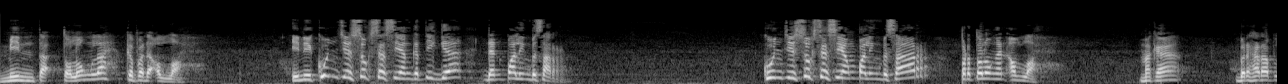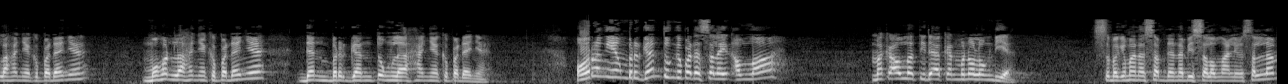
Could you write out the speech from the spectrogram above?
minta tolonglah kepada Allah. Ini kunci sukses yang ketiga dan paling besar. Kunci sukses yang paling besar pertolongan Allah. Maka berharaplah hanya kepadanya, mohonlah hanya kepadanya dan bergantunglah hanya kepadanya. Orang yang bergantung kepada selain Allah, maka Allah tidak akan menolong dia. Sebagaimana sabda Nabi sallallahu alaihi wasallam,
